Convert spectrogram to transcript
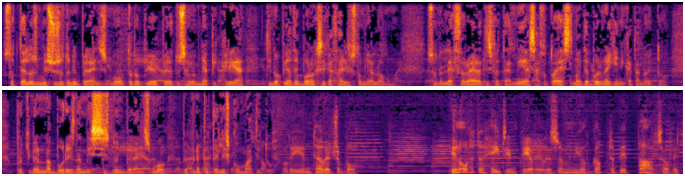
Στο τέλος μισούσα τον υπεραλισμό, τον οποίο υπηρετούσα με μια πικρία, την οποία δεν μπορώ να ξεκαθαρίσω στο μυαλό μου. Στον ελεύθερο αέρα της Βρετανίας αυτό το αίσθημα δεν μπορεί να γίνει κατανοητό. Προκειμένου να μπορείς να μισείς τον υπεραλισμό πρέπει να αποτελείς κομμάτι του. In order to hate imperialism, you've got to be part of it.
